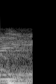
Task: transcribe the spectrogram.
three.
